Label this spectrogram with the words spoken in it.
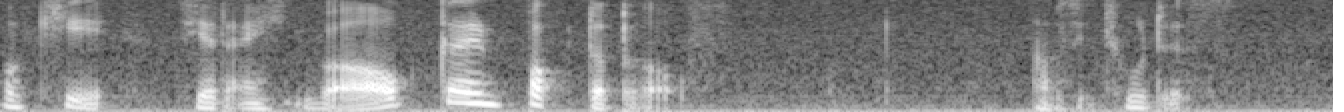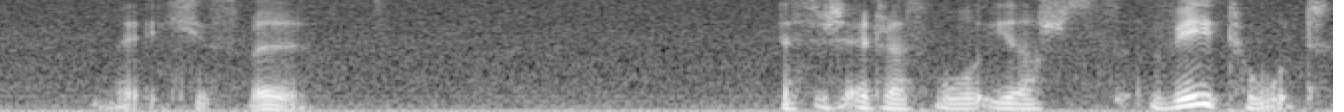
okay, sie hat eigentlich überhaupt keinen Bock darauf. Aber sie tut es, weil ich es will. Es ist etwas, wo ihr weh tut,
